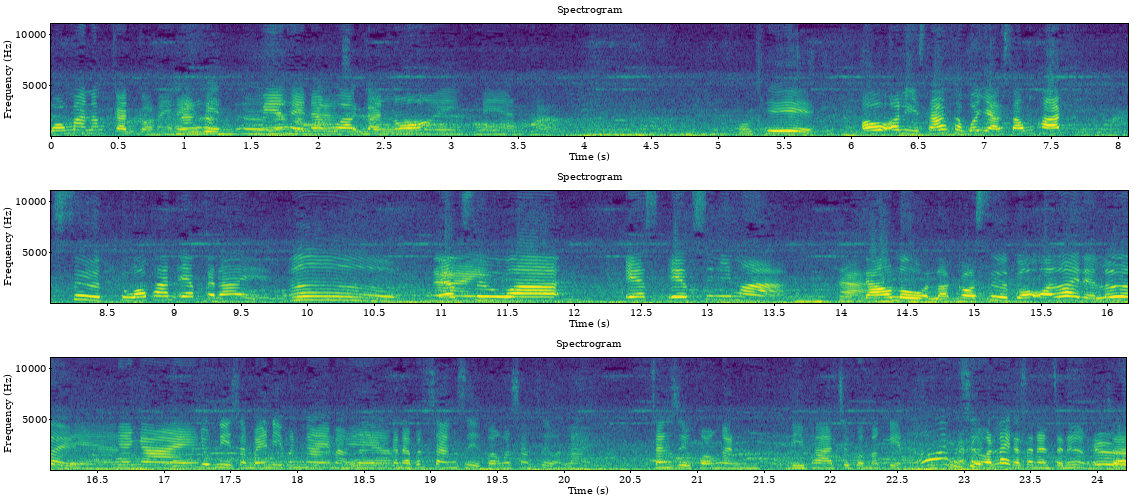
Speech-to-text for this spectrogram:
บ่มาน้ำกันก่อนให้ให้นั่งเว้นเออเมียนให้นั่งว่ากันเนาะแมนค่ะ โอเค เอาเอาลีซ่าถ้าบ่อยากสัมผัสสื่อตัวพันแอปก็ได้ เออแอปซื้อว่า SF Cinema ค่ะดาวน์โหลดแล้วก็ซื้อตัวออนไลน์ได้เลยแม่นง่ายยุคนี้สมัยนี้เป็นง่ายมากเลยแม่นขณะเพิ่นสั่งซื้อของเพิ่นสั่งซื้อออนไลน์ สั่งซื้อของกันดีพาซูเปอร์มาร์เก็ตเอ้ยซื้อออนไลน์กับสนันจะเนื่องๆนะจ้า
